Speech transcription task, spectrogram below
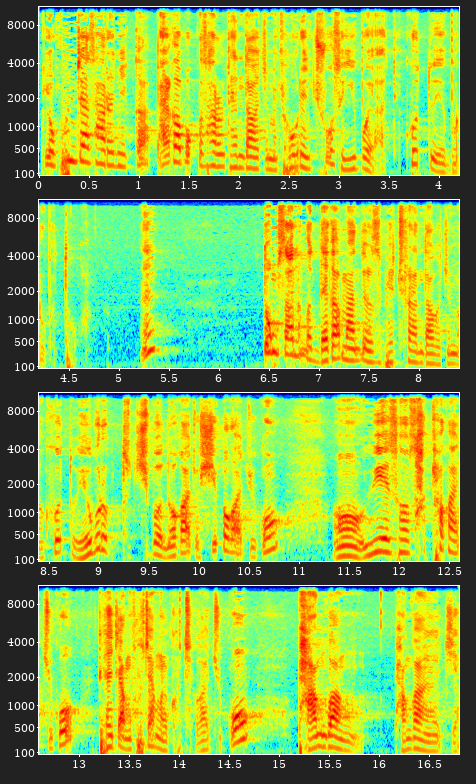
그냥 혼자 살으니까 빨가벗고 살아도 된다 하지만 겨울엔 추워서 입어야 돼. 그것도 외부로부터 와. 응? 똥 싸는 건 내가 만들어서 배출한다고 하지만 그것도 외부로부터 집어넣어가지고 씹어가지고 어, 위에서 삭혀가지고 대장 소장을 거쳐가지고 방광 방광이지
